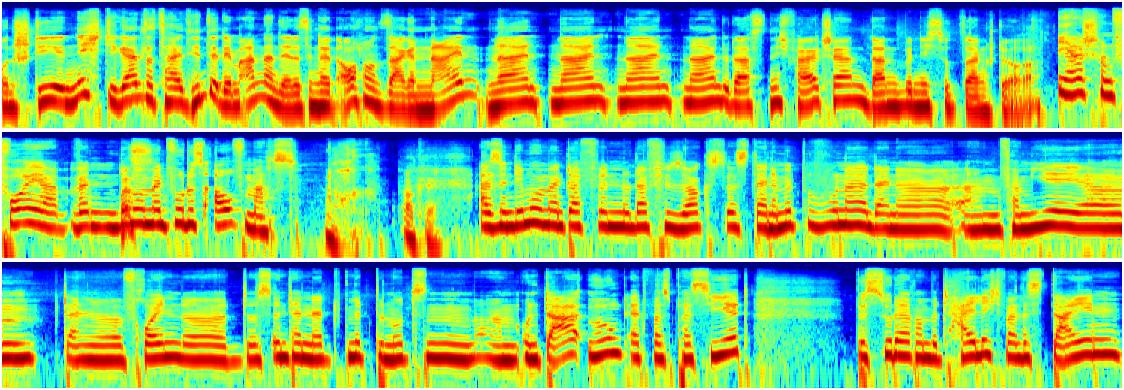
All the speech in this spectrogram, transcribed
und stehe nicht die ganze Zeit hinter dem anderen, der das Internet auch noch und sage, nein, nein, nein, nein, nein, du darfst nicht falschern, dann bin ich sozusagen Störer. ja, schon vorher, wenn, in dem Was? Moment, wo du es aufmachst. Okay. Also in dem Moment, wenn du dafür sorgst, dass deine Mitbewohner, deine ähm, Familie, deine Freunde das Internet mitbenutzen ähm, und da irgendetwas passiert, bist du daran beteiligt, weil es dein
